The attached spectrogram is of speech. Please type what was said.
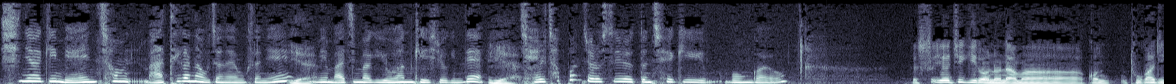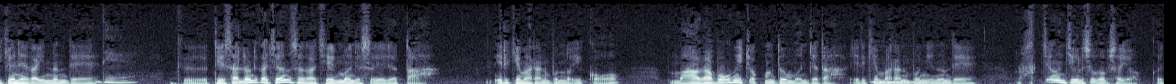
신약이 맨 처음 마태가 나오잖아요, 목사님. 예. 맨 마지막이 요한 계시록인데 예. 제일 첫 번째로 쓰여졌던 책이 뭔가요? 쓰여지기로는 아마 곧두 가지 견해가 있는데 네. 그 데살로니가 전서가 제일 먼저 쓰여졌다 이렇게 말하는 분도 있고 마가복음이 조금 더 먼저다 이렇게 말하는 분이 있는데 확정은 지을 수가 없어요. 그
